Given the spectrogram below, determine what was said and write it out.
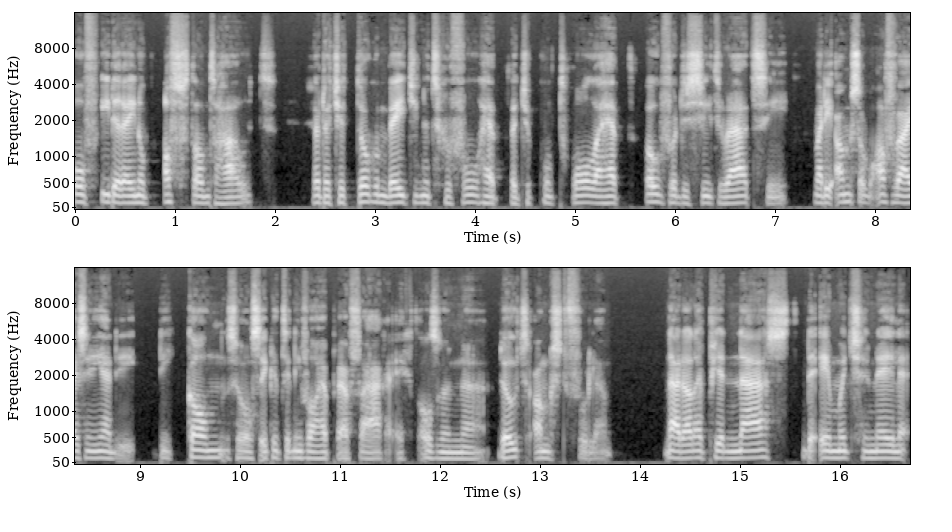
of iedereen op afstand houdt, zodat je toch een beetje het gevoel hebt dat je controle hebt over de situatie. Maar die angst om afwijzing, ja, die, die kan, zoals ik het in ieder geval heb ervaren, echt als een uh, doodsangst voelen. Nou, dan heb je naast de emotionele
